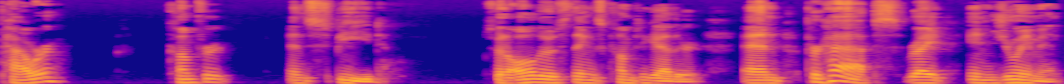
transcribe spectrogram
power, comfort, and speed. So when all those things come together, and perhaps right enjoyment.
